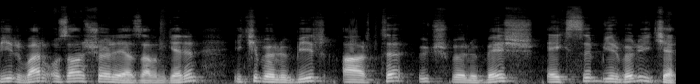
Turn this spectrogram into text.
1 var. O zaman şöyle yazalım gelin. 2 bölü 1 artı 3 bölü 5 eksi 1 bölü 2.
